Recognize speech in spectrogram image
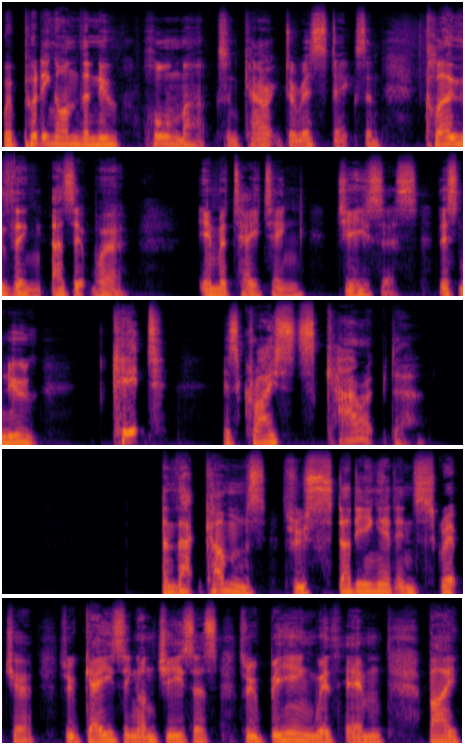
We're putting on the new hallmarks and characteristics and clothing, as it were, imitating Jesus. This new kit is Christ's character. And that comes through studying it in scripture, through gazing on Jesus, through being with him, by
